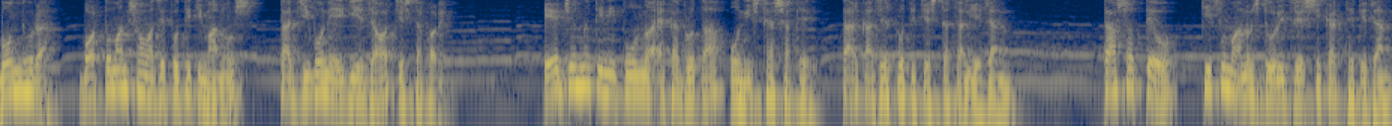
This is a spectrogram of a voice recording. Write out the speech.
বন্ধুরা, বর্তমান সমাজে প্রতিটি মানুষ তার জীবনে এগিয়ে যাওয়ার চেষ্টা করে। এর জন্য তিনি পূর্ণ একাগ্রতা ও নিষ্ঠার সাথে তার কাজের প্রতি চেষ্টা চালিয়ে যান। তা সত্ত্বেও কিছু মানুষ দরিদ্রের শিকার থেকে যান।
